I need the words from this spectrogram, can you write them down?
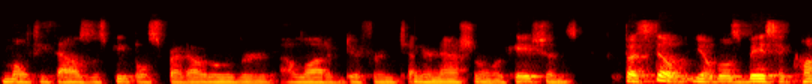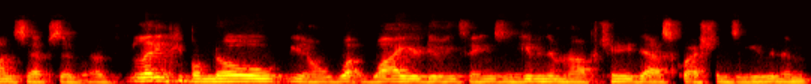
multi thousands people spread out over a lot of different international locations but still, you know, those basic concepts of, of letting people know, you know, what why you're doing things and giving them an opportunity to ask questions and giving them,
